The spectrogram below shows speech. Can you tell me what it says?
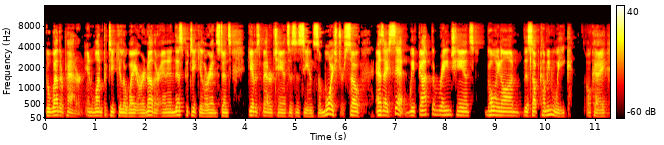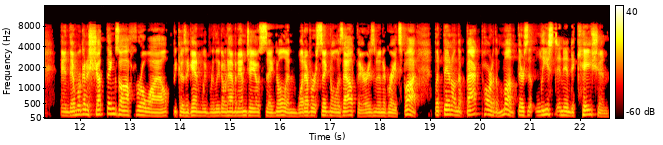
the weather pattern in one particular way or another. And in this particular instance, give us better chances of seeing some moisture. So, as I said, we've got the rain chance going on this upcoming week. Okay. And then we're going to shut things off for a while because, again, we really don't have an MJO signal, and whatever signal is out there isn't in a great spot. But then on the back part of the month, there's at least an indication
